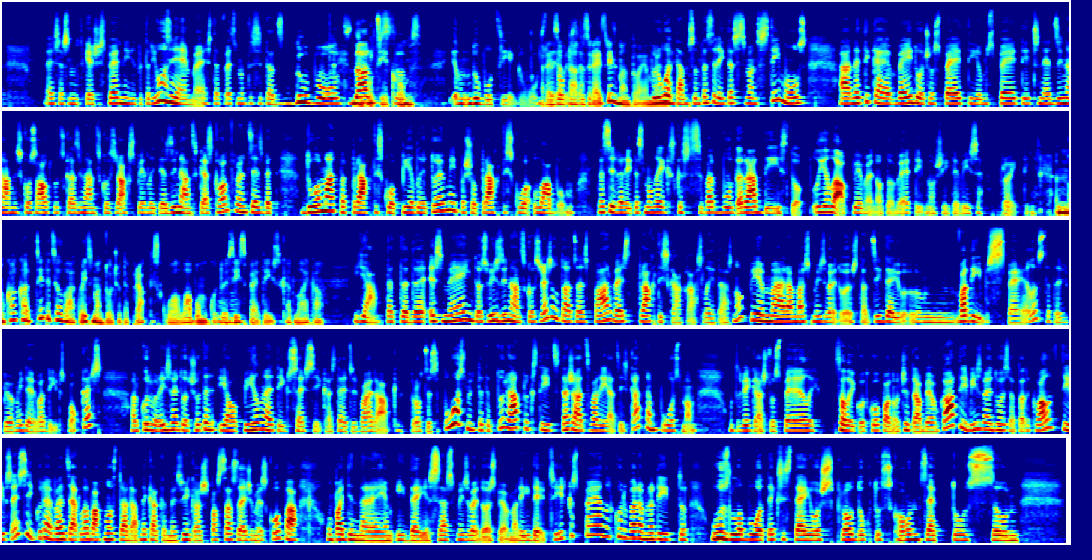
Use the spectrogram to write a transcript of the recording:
es esmu ne tikai šis pētnieks, bet arī uzņēmējs, tāpēc man tas ir tāds dubults darbs. Dubults dubults ieguvums. Rezultāti uzreiz ir izmantojami. Protams, un tas arī tas mans stimuls ne tikai veidot šos pētījumus, pētīt, sniegt zinātniskos outputs, kā zinātniskos rakstus, piedalīties zinātniskās konferencēs, bet domāt par praktisko pielietojamību, par šo praktisko labumu. Tas ir arī tas, man liekas, kas varbūt radīs to lielāku pievienoto vērtību no šī visa projektiņa. Nu, kā kādi citi cilvēki var izmantot šo praktisko labumu, ko tu mm -hmm. esi mhm. izpētījusi gadu laikā? Jā, tad, tad eh, es mēģinu tos visus zinātniskos rezultātus pārvērst praktiskākās lietās. Nu, piemēram, esmu izveidojusi tādas ideju um, vadības spēles, tad ir piemēram ideju vadības pokers, ar kuru var izveidot šo jau pilnvērtīgu sesiju. Kā es teicu, ir vairāki procesa posmi, tad, tad tur ir aprakstīts dažādas variācijas katram posmam, un tad vienkārši to spēli saliekot kopā no četrām bijām kārtīm, izveidojas jau tāda kvalitatīva sesija, kurai vajadzētu labāk nostrādāt nekā, kad mēs vienkārši sasēžamies kopā un paģenerējam idejas. Esmu izveidojis, piemēram, arī ideju cirka spēli, ar kuru varam radīt, uzlabot eksistējošus produktus, konceptus un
